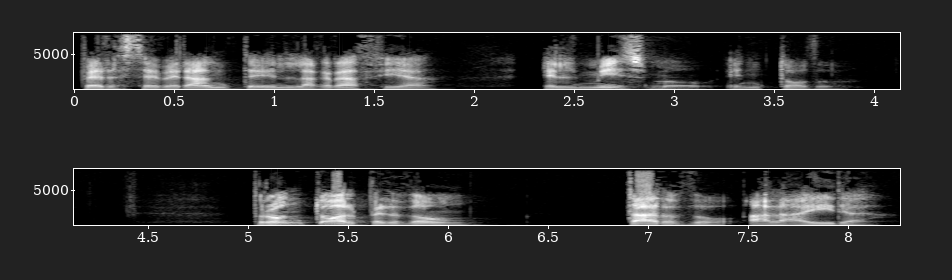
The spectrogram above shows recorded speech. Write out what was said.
perseverante en la gracia, el mismo en todo, pronto al perdón, tardo a la ira,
